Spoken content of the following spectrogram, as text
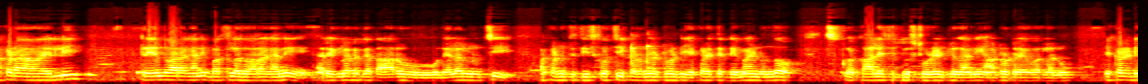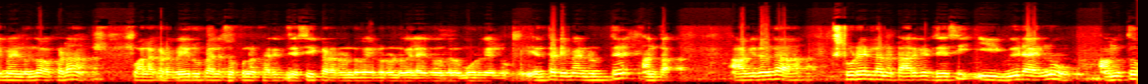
అక్కడ వెళ్ళి ట్రైన్ ద్వారా కానీ బస్సుల ద్వారా కానీ రెగ్యులర్ గత ఆరు నెలల నుంచి అక్కడ నుంచి తీసుకొచ్చి ఇక్కడ ఉన్నటువంటి ఎక్కడైతే డిమాండ్ ఉందో కాలేజీ స్టూడెంట్లు కానీ ఆటో డ్రైవర్లను ఎక్కడ డిమాండ్ ఉందో అక్కడ వాళ్ళు అక్కడ వెయ్యి రూపాయల చొప్పున ఖరీదు చేసి ఇక్కడ రెండు వేలు రెండు వేల ఐదు వందలు మూడు వేలు ఎంత డిమాండ్ ఉంటే అంత. ఆ విధంగా స్టూడెంట్లను టార్గెట్ చేసి ఈ వీడ్ ఆయిల్ను అమ్ముతూ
